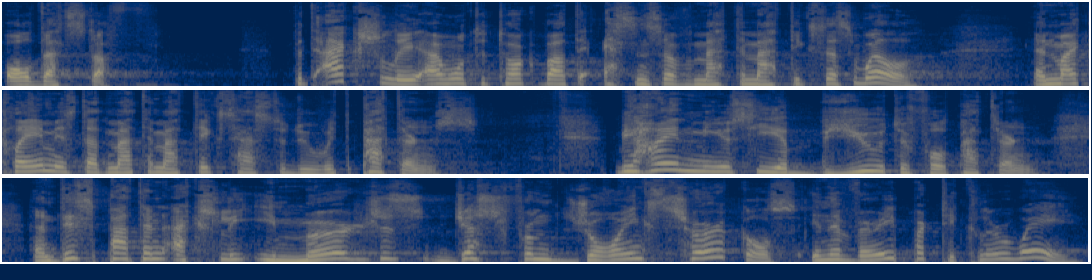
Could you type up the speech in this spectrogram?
all that stuff. But actually, I want to talk about the essence of mathematics as well. And my claim is that mathematics has to do with patterns. Behind me, you see a beautiful pattern. And this pattern actually emerges just from drawing circles in a very particular way.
